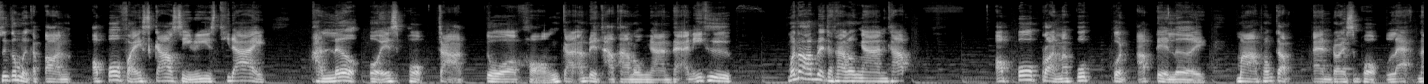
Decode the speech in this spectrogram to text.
ซึ่งก็เหมือนกับตอน Oppo Find 9 Series ที่ได้ Color OS 6 จากตัวของการอัปเดตทางทางโรงงาน แต่อันนี้คือเมื่อตอนอัปเดตจากทางโรงงานครับ Oppo ปล่อยมาปุ๊บกดอัปเดตเลย มาพร้อมกับ Android 16 และณ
